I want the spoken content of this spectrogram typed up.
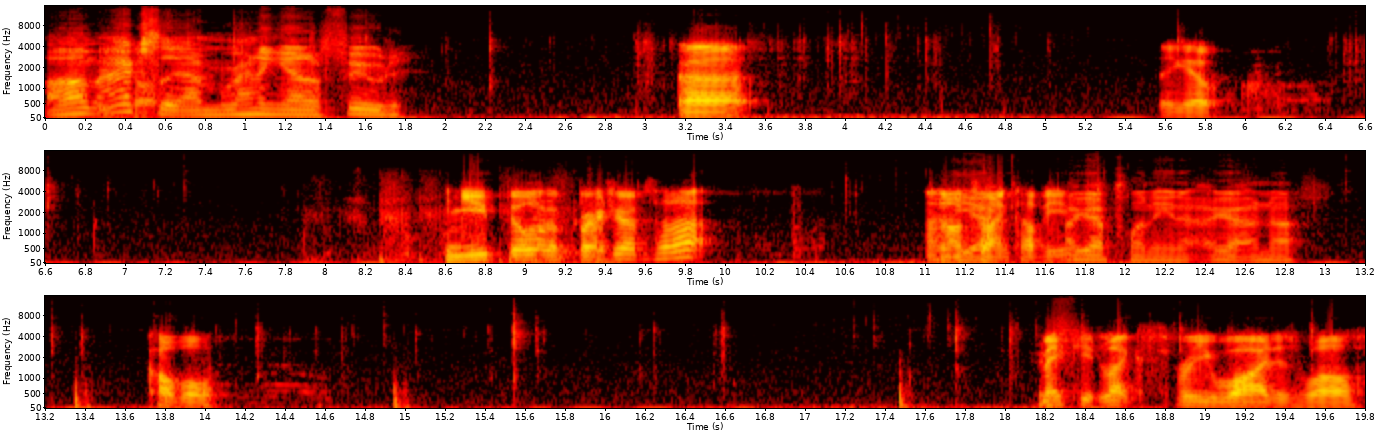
Um, Good shot. actually, I'm running out of food. Uh. There you go. Can you build a bridge over to that? And I'll Yeah, try and cover you. I got plenty. I got enough. Cobble. Make it like three wide as well.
